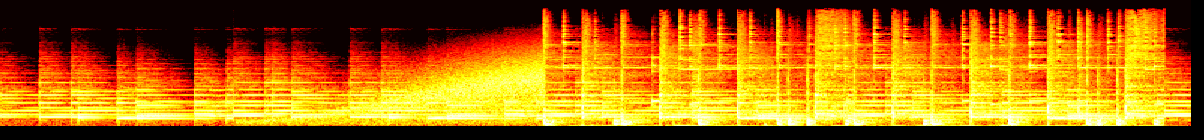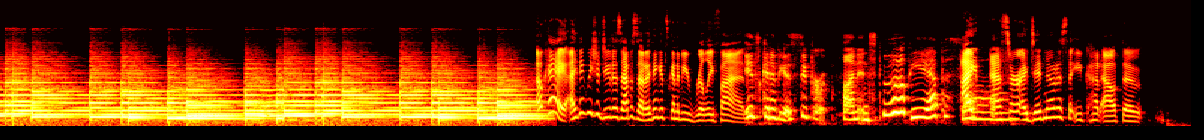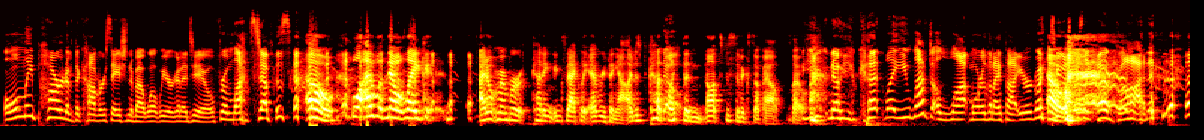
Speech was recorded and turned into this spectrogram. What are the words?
Episode. I think it's going to be really fun. It's going to be a super fun and spooky episode. I Esther, I did notice that you cut out the only part of the conversation about what we were going to do from last episode. Oh, well, I would no, like I don't remember cutting exactly everything out. I just cut No. like the not specific stuff out. So You, no, you cut like you left a lot more than I thought you were going to. Oh. And I was like, oh god,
